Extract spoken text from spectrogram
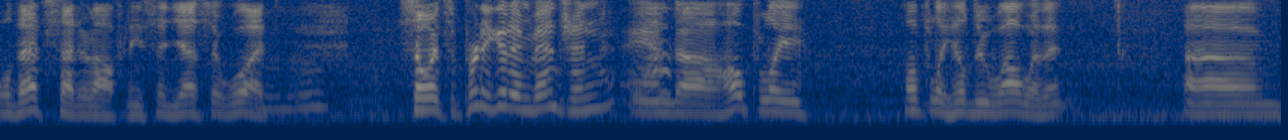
will that set it off? And he said, yes, it would. So it's a pretty good invention, and uh, hopefully, hopefully he'll do well with it. Um,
